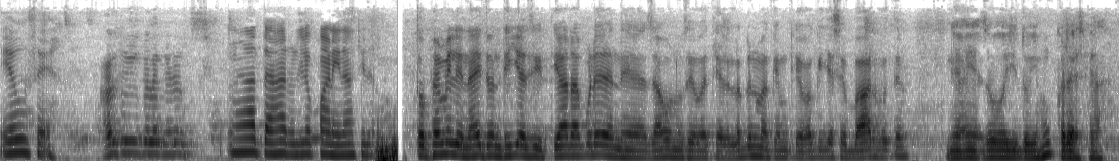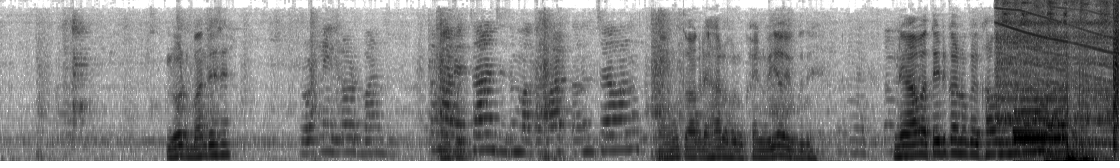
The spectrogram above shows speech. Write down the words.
એવું છે. હાલ તું પેલા કે હા તો સારું લ્યો પાણી નાખી દો. તો ફેમિલી નાઈ ધોન થઈ ગયા છે ત્યાર આપણે ને જવાનું છે અત્યારે લગ્નમાં કેમ કે વાગી જશે બાર હોતે. ને અહીંયા જોવા જઈએ તો એ શું કરે છે લોટ બાંધે છે? હા, તો આગળ સારું સારું ખાઈને વહી આવી બધે. ને આવા તડકાનું કઈ ખાવાનું?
